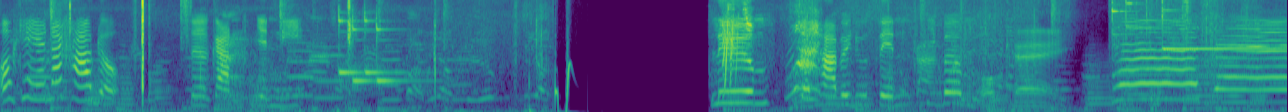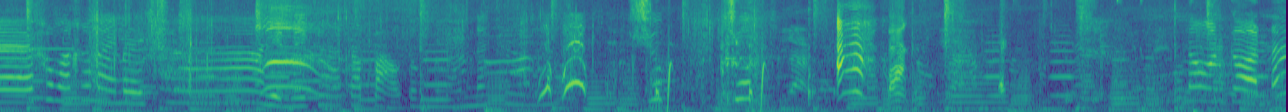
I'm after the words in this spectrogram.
โอเคนะคะ เดี๋ยวเจอกันเย็นนี้ ลืมเดี๋ยวพาไปดูเต็นท์ที่เบิ้มโอเคแท้แท้เข้ามาข้างในเลยค่ะ เห็นไหมคะกระเป๋าตรงนั้นนะคะชุบชุบอะปังนอนก่อนนะ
